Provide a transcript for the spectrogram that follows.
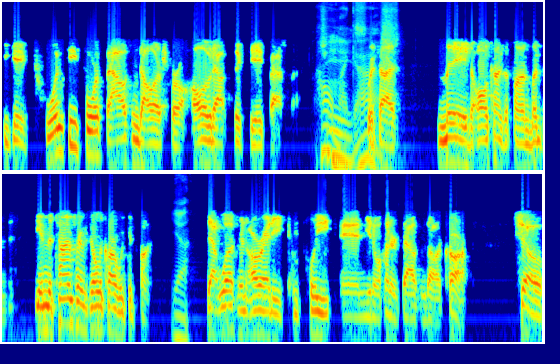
He gave twenty four thousand dollars for a hollowed out sixty eight fastback Oh my Jeez. gosh. which I made all kinds of fun. But in the time frame, it's the only car we could find. Yeah. That wasn't already complete and, you know, hundred thousand dollar car. So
